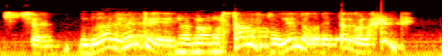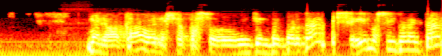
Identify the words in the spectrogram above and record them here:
O sea, indudablemente no, no, no estamos pudiendo conectar con la gente. Bueno, acá bueno ya pasó un tiempo importante, seguimos sin conectar,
